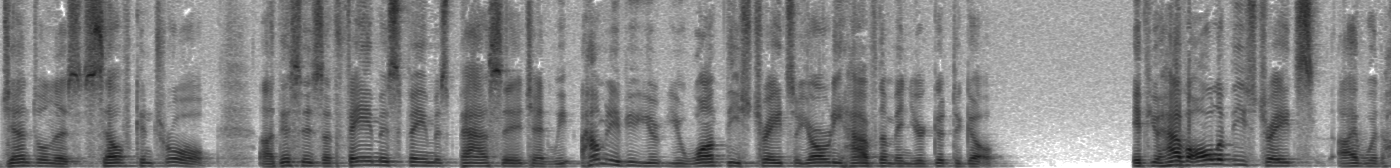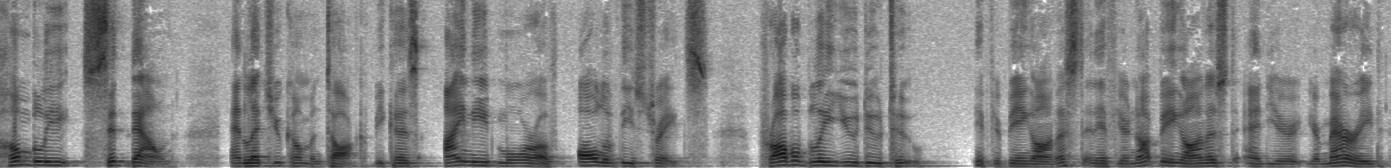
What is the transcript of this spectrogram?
gentleness, self control. Uh, this is a famous, famous passage, and we. How many of you, you you want these traits, or you already have them, and you're good to go? If you have all of these traits, I would humbly sit down and let you come and talk because I need more of all of these traits. Probably you do too, if you're being honest. And if you're not being honest and you're, you're married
